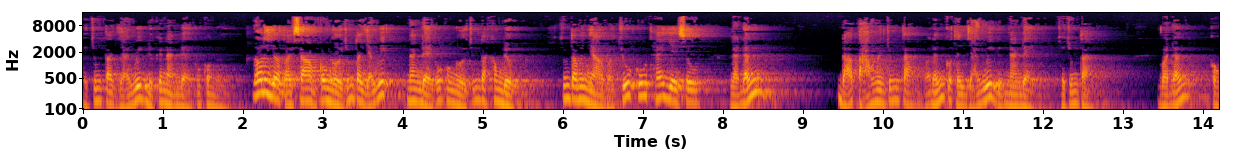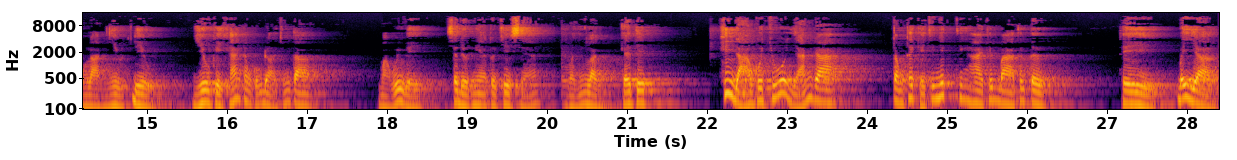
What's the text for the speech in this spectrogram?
để chúng ta giải quyết được cái nan đề của con người. Đó lý do tại sao con người chúng ta giải quyết nan đề của con người chúng ta không được. Chúng ta mới nhờ vào Chúa cứu thế Giêsu là đấng đã tạo nên chúng ta và đấng có thể giải quyết được nan đề cho chúng ta. Và đấng còn làm nhiều điều diệu kỳ khác trong cuộc đời chúng ta mà quý vị sẽ được nghe tôi chia sẻ vào những lần kế tiếp. Khi đạo của Chúa giảng ra trong thế kỷ thứ nhất, thứ hai, thứ ba, thứ tư thì bây giờ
